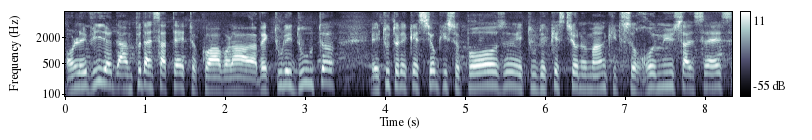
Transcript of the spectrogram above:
on les vit un peu dans sa tête, quoi, voilà, avec tous les doutes et toutes les questions qui se posent et tous les questionnements qui se remuent sans cesse.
